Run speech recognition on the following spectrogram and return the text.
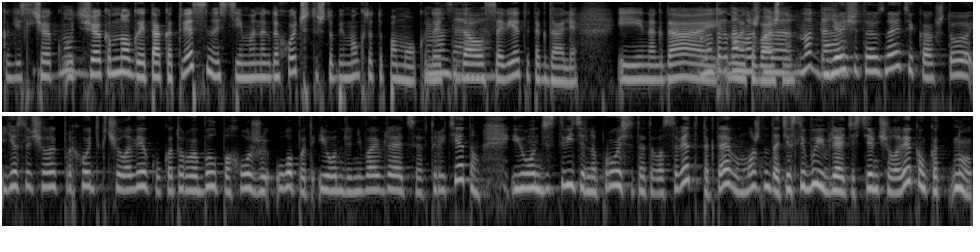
как если человек, Ну, у человека много и так ответственности, ему иногда хочется, чтобы ему кто-то помог, Ну дать, да, дал да. совет и так далее. И иногда, Ну, тогда ну, это можно, важно. ну да. Я считаю, знаете как, что если человек приходит к человеку, у которого был похожий опыт, и он для него является авторитетом, и он действительно просит этого совета, тогда его можно дать. Если вы являетесь тем человеком, ко- ну,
